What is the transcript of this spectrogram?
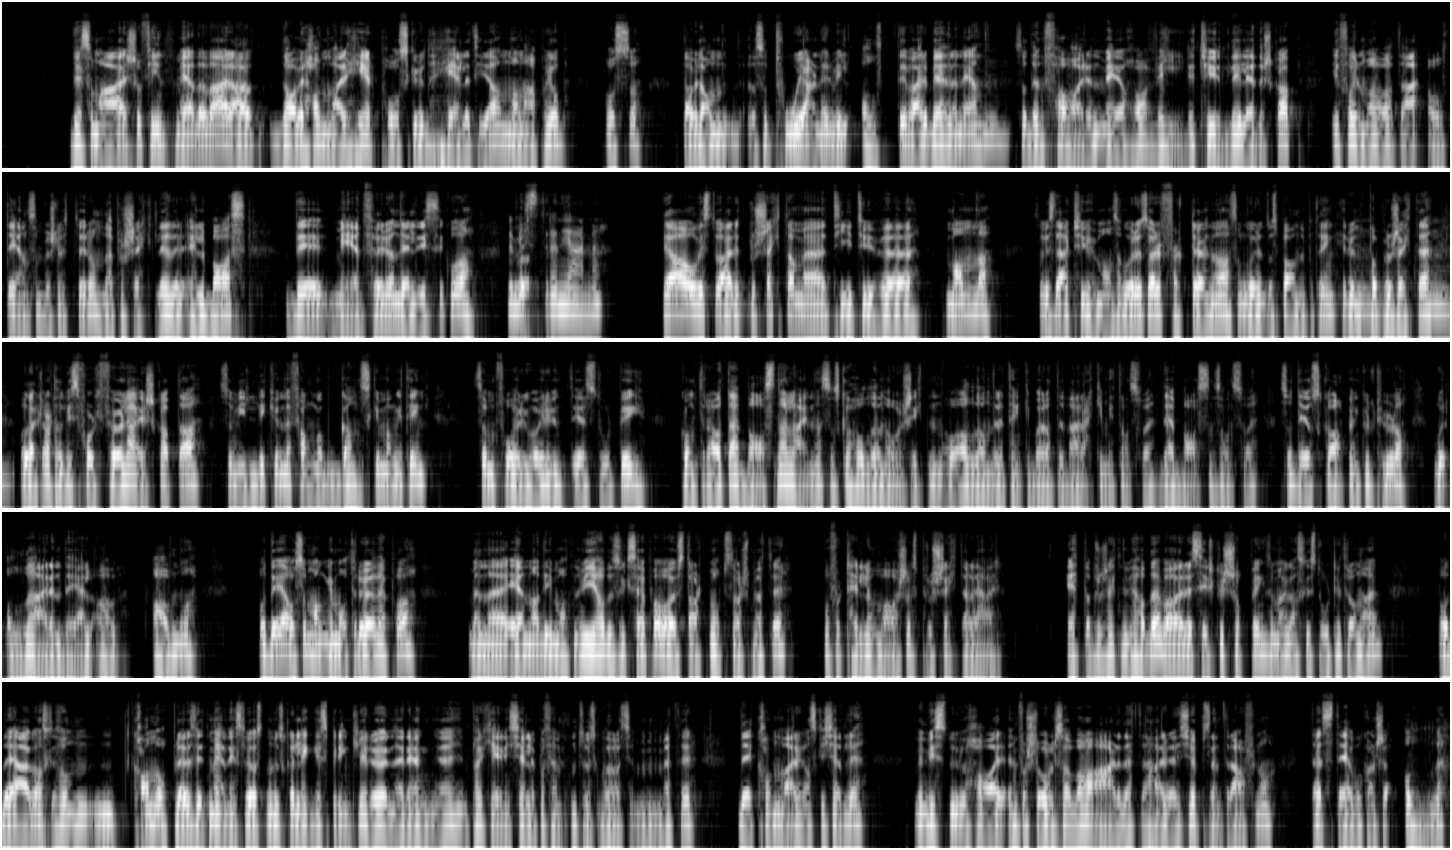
det som er så fint med det der, er at da vil han være helt påskrudd hele tida når han er på jobb også. Da vil han, altså To hjerner vil alltid være bedre enn én. Så den faren med å ha veldig tydelig lederskap, i form av at det er alltid en som beslutter, om det er prosjektleder eller bas, det medfører jo en del risiko. da. Du mister en hjerne. Ja, og hvis du er et prosjekt da, med 10-20 mann, da, så hvis det er 20 mann som går ut, så er det 40 øyne da, som går rundt og spaner på ting rundt på prosjektet. Og det er klart at hvis folk føler eierskap da, så vil de kunne fange opp ganske mange ting som foregår rundt i et stort bygg, kontra at det er basen alene som skal holde den oversikten, og alle andre tenker bare at det der er ikke mitt ansvar, det er basens ansvar. Så det å skape en kultur da, hvor alle er en del av, av noe, og det er også mange måter å gjøre det på, men eh, en av de måtene vi hadde suksess på, var å starte med oppstartsmøter og fortelle om hva slags prosjekt er det her. Et av prosjektene vi hadde, var Sirkus Shopping, som er ganske stort i Trondheim. Og det er ganske sånn, kan oppleves litt meningsløst når du skal legge sprinklerrør nede i en eh, parkeringskjeller på 15 000 kvadratmeter. Det kan være ganske kjedelig. Men hvis du har en forståelse av hva er det dette her kjøpesenteret er for noe, det er et sted hvor kanskje alle,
